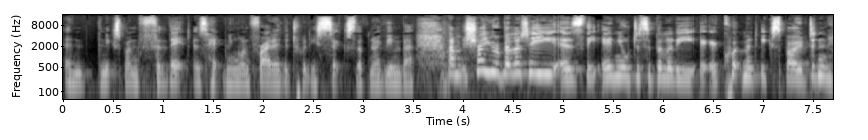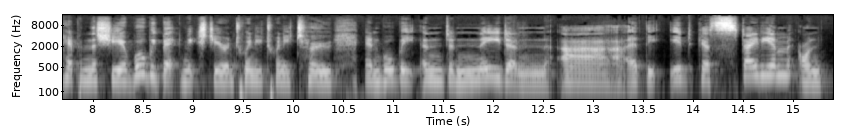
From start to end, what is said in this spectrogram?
and the next one for that is happening on Friday, the 26th of November. Um, Show Your Ability is the annual Disability Equipment Expo. Didn't happen this year. We'll be back next year in 2022, and we'll be in Dunedin uh, at the Edgar Stadium on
